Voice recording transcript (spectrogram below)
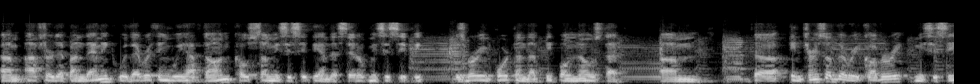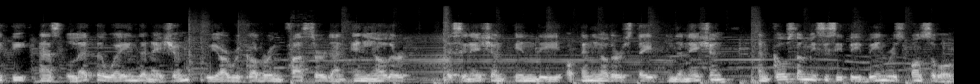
Um, after the pandemic, with everything we have done, coastal Mississippi and the state of Mississippi, it's very important that people knows that um, the in terms of the recovery, Mississippi has led the way in the nation. We are recovering faster than any other destination in the or any other state in the nation. And coastal Mississippi being responsible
